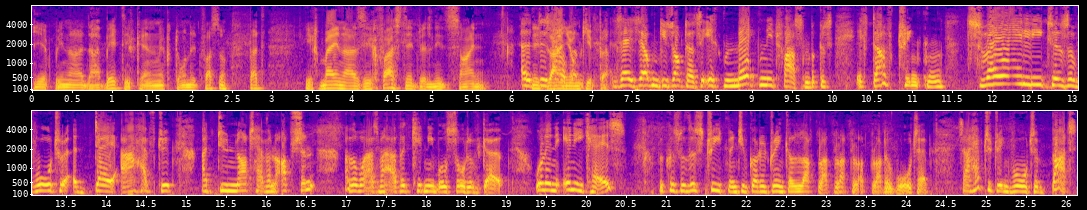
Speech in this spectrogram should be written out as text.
Ich bin ein Diabetiker und ich tu nicht fasten. But ich meine, als ich fast nicht will nicht sein, Äh, nicht sein Yom Kippur. Sie haben gesagt, also ich mag nicht fasten, because ich darf trinken zwei liters of water a day. I have to, I do not have an option, otherwise my other kidney will sort of go. Well, in any case, because with this treatment you've got to drink a lot, lot, lot, lot, lot of water. So I have to drink water, but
